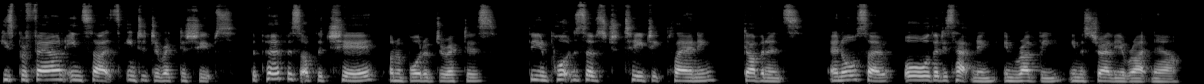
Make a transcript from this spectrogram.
his profound insights into directorships, the purpose of the chair on a board of directors, the importance of strategic planning, governance, and also all that is happening in rugby in Australia right now.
